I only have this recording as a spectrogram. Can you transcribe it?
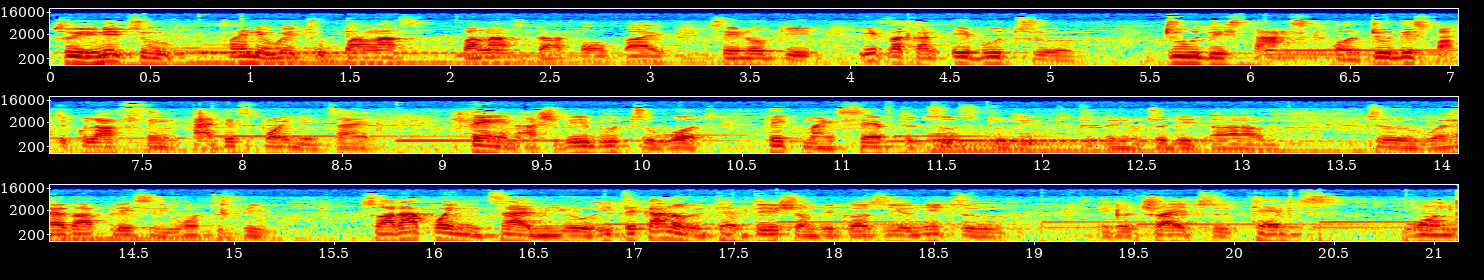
so you need to find a way to balance balance that up by saying okay if i can able to do this task or do this particular thing at this point in time then i should be able to what? Take myself to to, to the to, you know, to the um to whatever places you want to be. So at that point in time you it's a kind of a temptation because you need to you know try to tempt one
